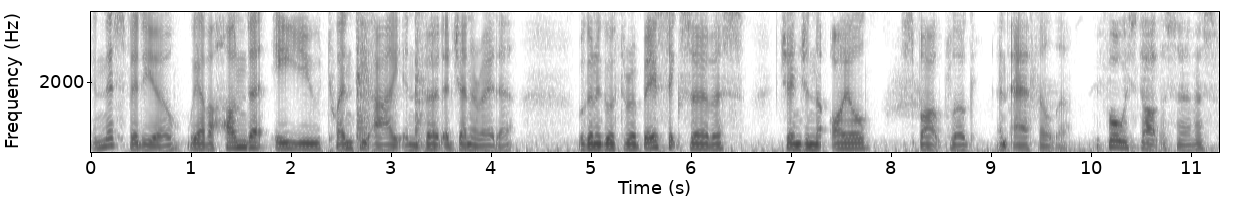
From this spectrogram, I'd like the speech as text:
In this video, we have a Honda EU20i inverter generator. We're going to go through a basic service, changing the oil, spark plug and air filter. Before we start the service,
